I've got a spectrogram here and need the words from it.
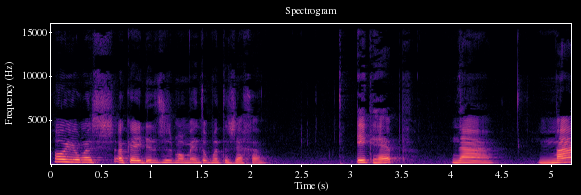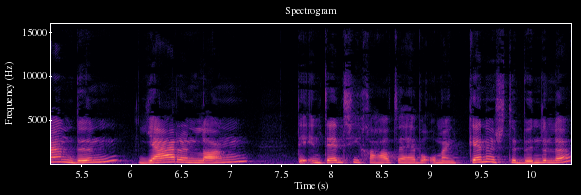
Oh jongens, oké, dit is het moment om het te zeggen. Ik heb na maanden, jarenlang de intentie gehad te hebben om mijn kennis te bundelen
